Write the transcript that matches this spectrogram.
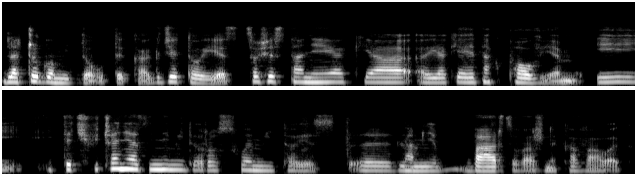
dlaczego mi to utyka, gdzie to jest, co się stanie, jak ja, jak ja jednak powiem. I, I, te ćwiczenia z innymi dorosłymi to jest y, dla mnie bardzo ważny kawałek.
